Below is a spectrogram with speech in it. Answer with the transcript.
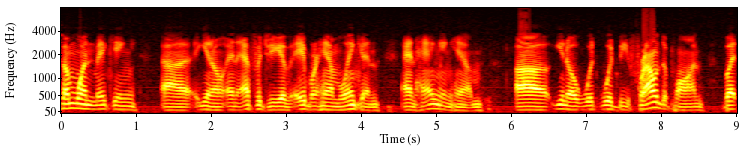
someone making, uh, you know, an effigy of Abraham Lincoln and hanging him, uh, you know, would, would be frowned upon. But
